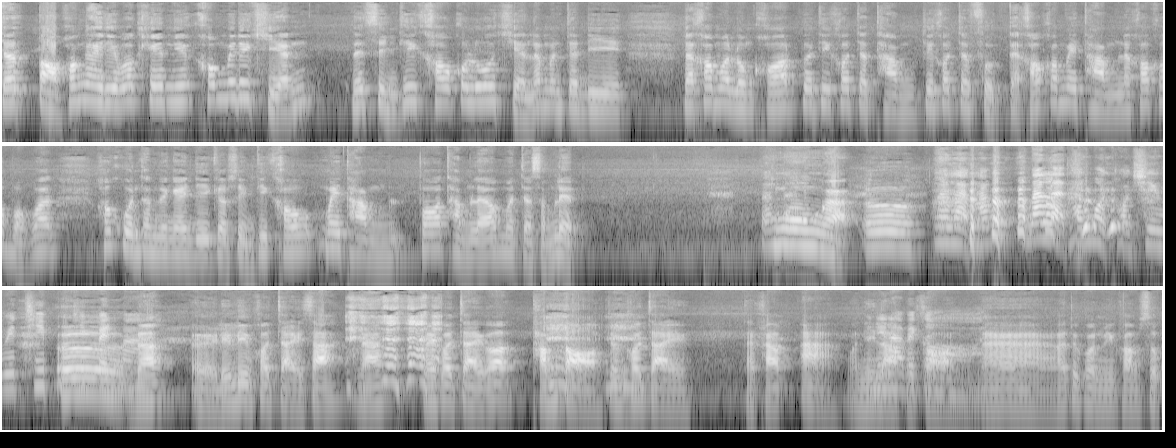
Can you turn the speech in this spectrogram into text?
จะตอบเขาไงดีว่าเคสเนี้ยเขาไม่ได้เขียนในสิ่งที่เขาก็รู้ว่าเขียนแล้วมันจะดี แล้วเขามาลงคอร์สเพื่อที่เขาจะทำที่เขาจะฝึก แต่เขาก็ไม่ทำแล้วเขาก็บอกว่าเขาควรทำยังไงดีกับสิ่งที่เขาไม่ทำเพราะว่าทำแล้วมันจะสำเร็จนั่นแหงละงอะ เออ นั่นแหละทั้งนั่นแหละทั้งหมดของชีวิตที่เอที่อเป็นมา นะ เออรีบๆเข้าใจซะนะ ไม่เข้าใจก็ทำต่อจนเข้าใจ นะครับอะวันนี้วันนี้ลาลาไปไปก่อนก่อนอ่าให้ทุกคนมีความสุข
